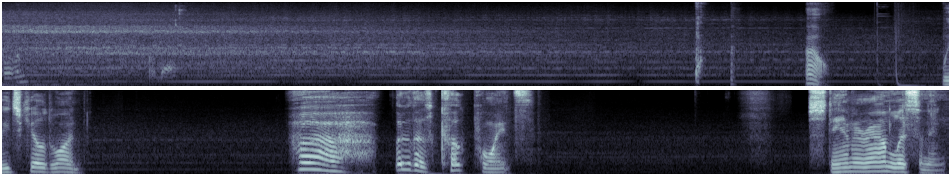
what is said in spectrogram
One? Oh. Oh. We each killed one. Look at those coke points. Standing around listening.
